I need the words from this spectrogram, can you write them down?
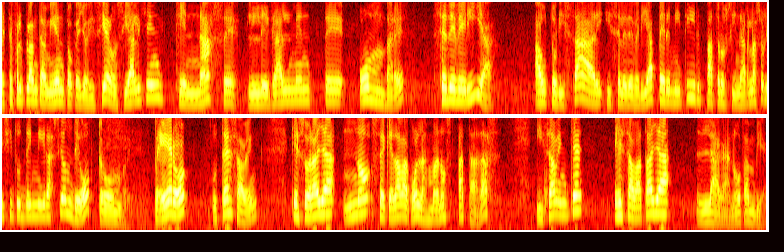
este fue el planteamiento que ellos hicieron, si alguien que nace legalmente hombre, se debería autorizar y se le debería permitir patrocinar la solicitud de inmigración de otro hombre. Pero ustedes saben que Soraya no se quedaba con las manos atadas. Y saben qué? Esa batalla la ganó también.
